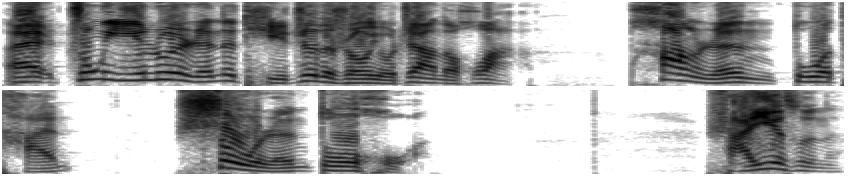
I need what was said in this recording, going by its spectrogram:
哎，中医论人的体质的时候有这样的话：胖人多痰。瘦人多火，啥意思呢？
